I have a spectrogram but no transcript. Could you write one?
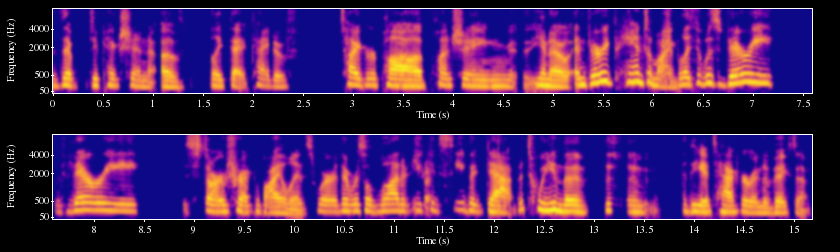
the depiction of like that kind of tiger paw punching, you know, and very pantomime. Like it was very, very Star Trek violence, where there was a lot of you could see the gap between the the, the attacker and the victim.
